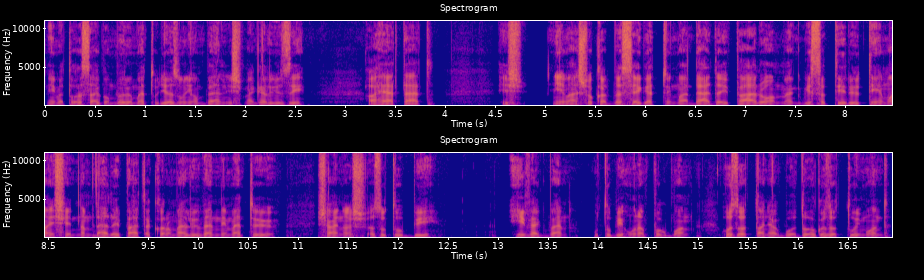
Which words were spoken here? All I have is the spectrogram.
Németországon belül, mert ugye az Unión belül is megelőzi a Hertát. És nyilván sokat beszélgettünk már Dárdai párról, meg visszatérő téma, és én nem Dárdai párt akarom elővenni, mert ő sajnos az utóbbi években, utóbbi hónapokban hozott anyagból dolgozott, úgymond.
